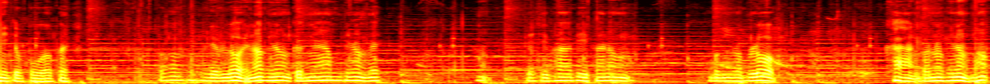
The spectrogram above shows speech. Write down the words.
นี่ก็ผัวเพิ่นโอ้เรียบร้อยเนาะพี่น้องก็งามพี่น้องเอ้ย เดี๋ยวสิพาพี่พาน้องเบิ่งรอบๆข้างก่อนเนาะพี่น้องเนาะ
